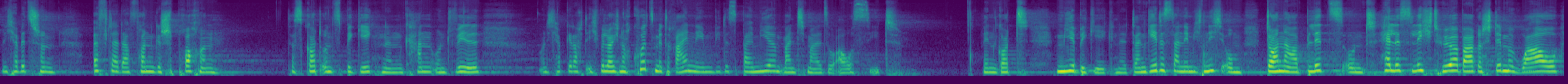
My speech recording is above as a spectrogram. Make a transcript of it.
Ich habe jetzt schon öfter davon gesprochen, dass Gott uns begegnen kann und will. Und ich habe gedacht, ich will euch noch kurz mit reinnehmen, wie das bei mir manchmal so aussieht. Wenn Gott mir begegnet, dann geht es dann nämlich nicht um Donner, Blitz und helles Licht, hörbare Stimme, wow,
